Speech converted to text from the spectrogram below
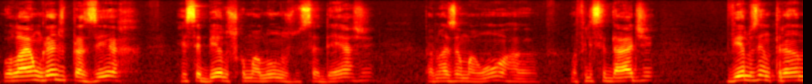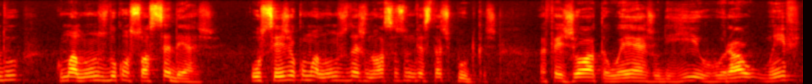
Olá, é um grande prazer recebê-los como alunos do CEDERJ. Para nós é uma honra, uma felicidade vê-los entrando como alunos do consórcio CEDERJ, ou seja, como alunos das nossas universidades públicas, o FJ, o ERJ, o Unirio, o Rural, o ENF,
